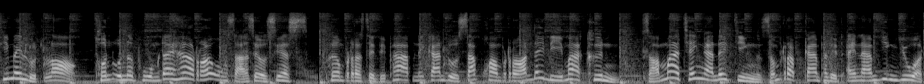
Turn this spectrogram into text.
ที่ไม่หลุดลอก ทนอุณหภูมิได้ 500 องศาเซลเซียส เพิ่มประสิทธิภาพในการดูดซับความร้อนได้ดีมากขึ้น สามารถใช้งานได้จริงสำหรับการผลิตไอ้น้ำยิ่งยวด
